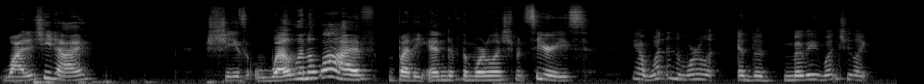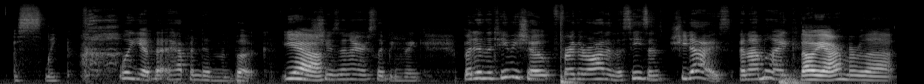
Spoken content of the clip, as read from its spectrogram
Why did she die? She's well and alive by the end of the Mortal Instruments series. Yeah, what in the mortal in the movie? Wasn't she like asleep? Well, yeah, that happened in the book. yeah. She was in her sleeping thing. But in the TV show, further on in the seasons, she dies. And I'm like, oh yeah, I remember that.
